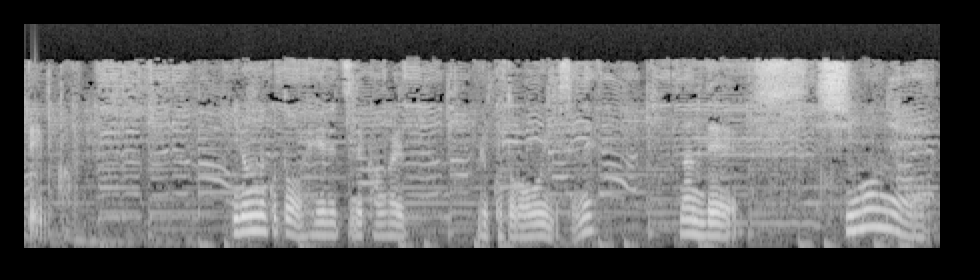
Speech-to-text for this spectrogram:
っていうか、いろんなことを並列で考えることが多いんですよね。なんで、詩もね、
